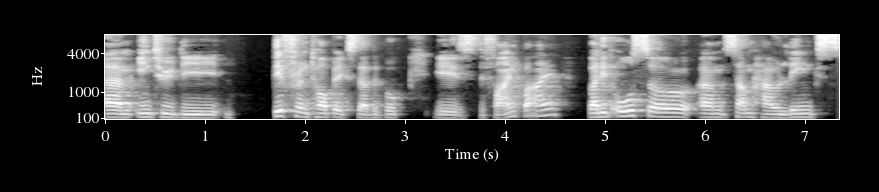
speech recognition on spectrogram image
um, into the different topics that the book is defined by, but it also um, somehow links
